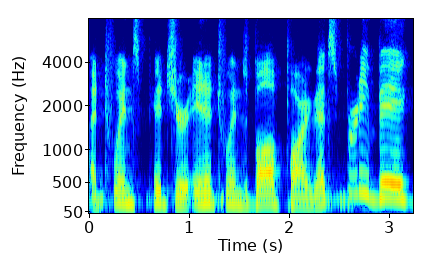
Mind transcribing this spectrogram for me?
a Twins pitcher in a Twins ballpark. That's pretty big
